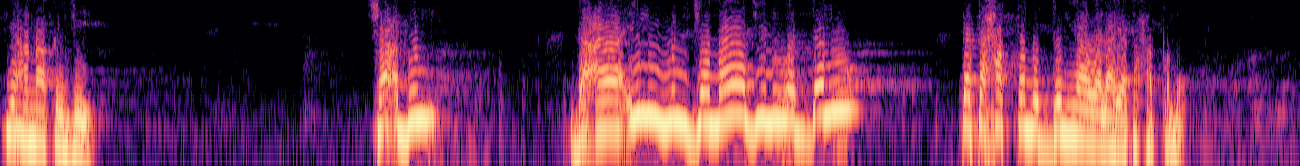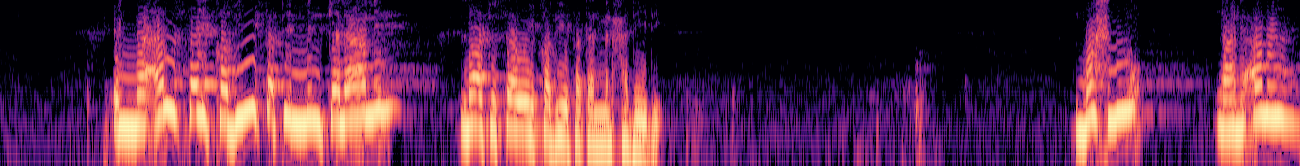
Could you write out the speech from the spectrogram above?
في أعماق الجيل. شعب دعائمه الجماجل والدم تتحطم الدنيا ولا يتحطم. إن ألفي قذيفة من كلام لا تساوي قذيفة من حديد. نحن يعني أنا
